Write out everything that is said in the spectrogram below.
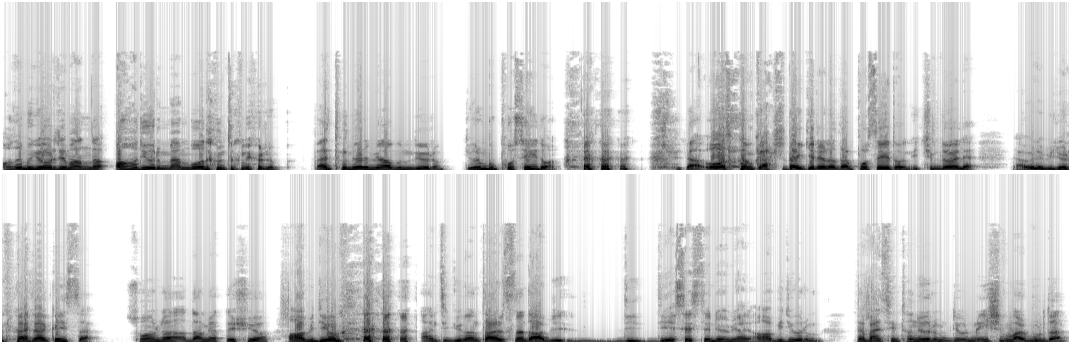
Adamı gördüğüm anda aha diyorum ben bu adamı tanıyorum. Ben tanıyorum ya bunu diyorum. Diyorum bu Poseidon. ya o adam karşıdan gelen adam Poseidon. İçimde öyle. Ya öyle biliyorum ne alakaysa. Sonra adam yaklaşıyor. Abi diyorum. Antik Yunan tanrısına da abi di- diye sesleniyorum yani. Abi diyorum. Ya ben seni tanıyorum diyorum. Ne işin var burada?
